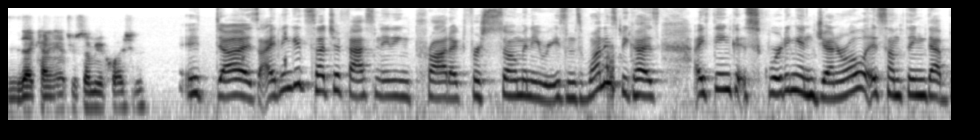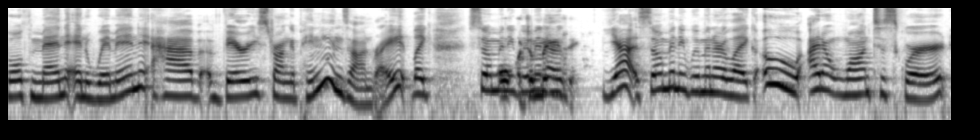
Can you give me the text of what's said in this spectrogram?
Did that kind of answer some of your question? It does. I think it's such a fascinating product for so many reasons. One is because I think squirting in general is something that both men and women have very strong opinions on, right? Like so many Oh, women amazing. are yeah, so many women are like, "Oh, I don't want to squirt."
